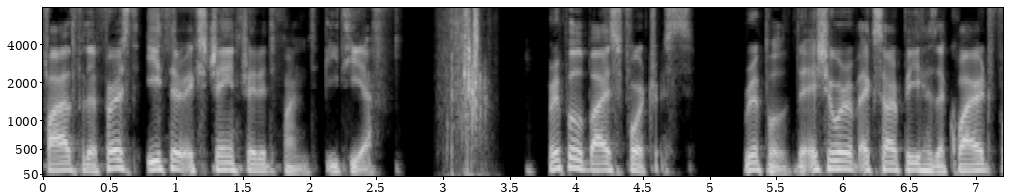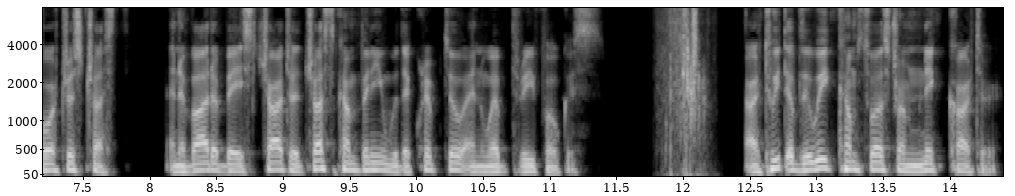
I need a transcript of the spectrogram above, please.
filed for the first Ether exchange traded fund, ETF. Ripple buys Fortress. Ripple, the issuer of XRP, has acquired Fortress Trust, a Nevada based chartered trust company with a crypto and Web3 focus. Our tweet of the week comes to us from Nick Carter.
